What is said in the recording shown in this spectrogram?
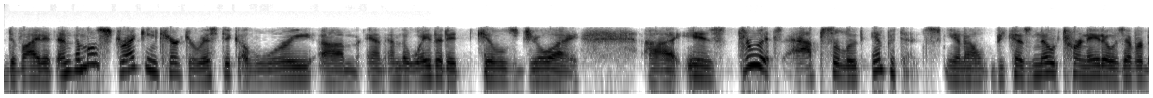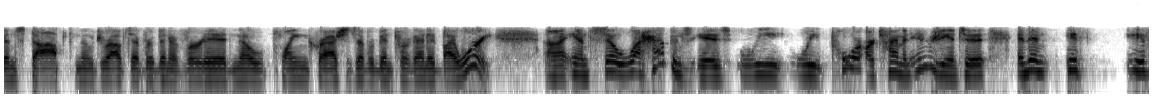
divided. And the most striking characteristic of worry um, and and the way that it kills joy uh, is through its absolute impotence, you know, because no tornado has ever been stopped, no drought's ever been averted, no plane crash has ever been prevented by worry. Uh, and so what happens is we, we pour our time and energy into it, and then if, if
